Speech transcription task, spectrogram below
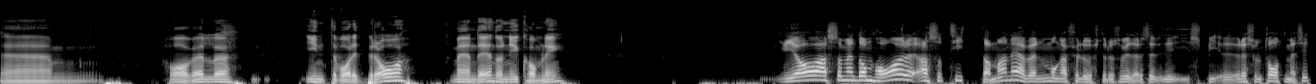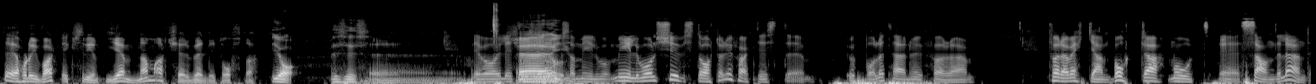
äh, har väl inte varit bra, men det är ändå en nykomling. Ja, alltså men de har, alltså tittar man även många förluster och så vidare så resultatmässigt har det ju varit extremt jämna matcher väldigt ofta. Ja, Precis. Eh, det var ju lite äh, också Millwall. Millwall tjuvstartade ju faktiskt eh, uppehållet här nu förra, förra veckan borta mot eh, Sunderland.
